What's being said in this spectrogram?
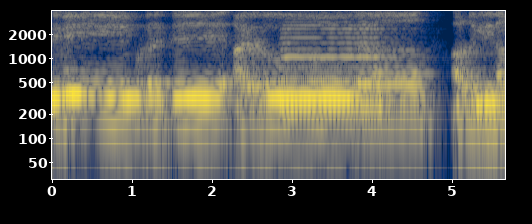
வெற்றிவேல் முருகனுக்கு அருணகிரி அருணகிரிநாத்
